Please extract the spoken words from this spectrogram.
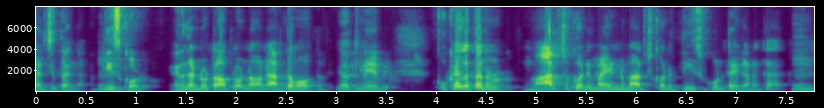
ఖచ్చితంగా. తీసుకోడు ఎందుకంటే నువ్వు టాప్లో ఉన్నావని అర్థమవుతుంది మేబీ ఒకవేళ తను మార్చుకొని మైండ్ మార్చుకొని తీసుకుంటే కనుక ఉమ్.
